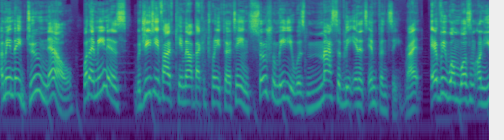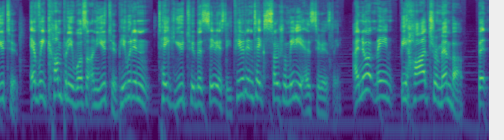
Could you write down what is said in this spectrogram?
I mean, they do now. What I mean is, when GTA 5 came out back in 2013, social media was massively in its infancy, right? Everyone wasn't on YouTube. Every company wasn't on YouTube. People didn't take YouTube as seriously. People didn't take social media as seriously. I know it may be hard to remember, but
